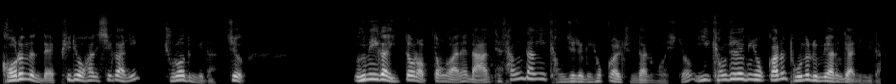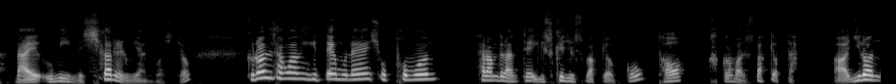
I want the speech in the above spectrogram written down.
걸었는데 필요한 시간이 줄어듭니다. 즉 의미가 있던 없던 간에 나한테 상당히 경제적인 효과를 준다는 것이죠. 이 경제적인 효과는 돈을 의미하는 게 아닙니다. 나의 의미 있는 시간을 의미하는 것이죠. 그런 상황이기 때문에 쇼폼은 사람들한테 익숙해질 수밖에 없고 더 각광받을 수밖에 없다. 아, 이런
